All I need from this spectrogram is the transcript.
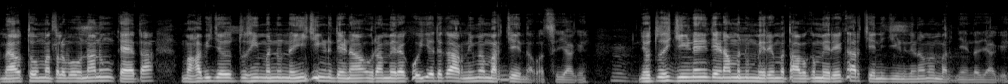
ਮੈਂ ਉੱਥੋਂ ਮਤਲਬ ਉਹਨਾਂ ਨੂੰ ਕਹਿਤਾ ਮਹਾ ਵੀ ਜਦੋਂ ਤੁਸੀਂ ਮੈਨੂੰ ਨਹੀਂ ਜੀਣ ਦੇਣਾ, ਉਹਦਾ ਮੇਰਾ ਕੋਈ ਅਧਿਕਾਰ ਨਹੀਂ, ਮੈਂ ਮਰ ਜਾਂਦਾ ਬਸ ਜਾ ਕੇ। ਜਦੋਂ ਤੁਸੀਂ ਜੀਣੇ ਨਹੀਂ ਦੇਣਾ ਮੈਨੂੰ, ਮੇਰੇ ਮੁਤਾਬਕ ਮੇਰੇ ਘਰ 'ਚ ਨਹੀਂ ਜੀਣ ਦੇਣਾ, ਮੈਂ ਮਰ ਜਾਂਦਾ ਜਾ ਕੇ।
